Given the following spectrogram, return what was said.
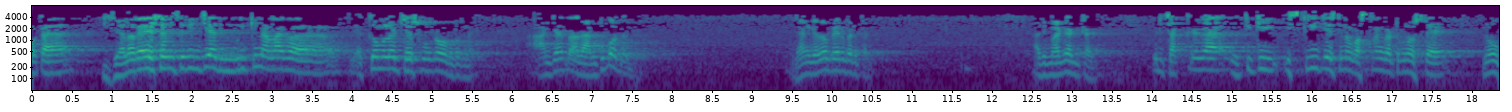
ఒక జనరేషన్స్ నుంచి అది మురికిని అలాగా అక్యుములేట్ చేసుకుంటూ ఉంటుంది. అంచేత అది అంటుకోదు. దానికి ఏదో పేరు పెడతాడు. అది మడి అంటాడు. వీడు చక్కగా ఉతికి ఇస్త్రీ చేసిన వస్త్రం కట్టుకుని వస్తే నువ్వు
